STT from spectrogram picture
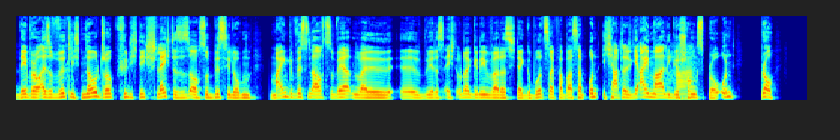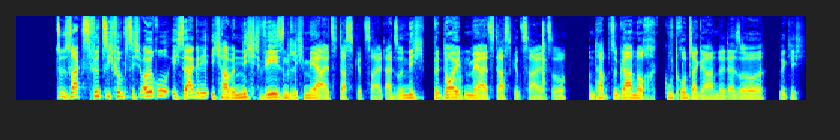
Nee, Bro, also wirklich, no joke, fühle ich nicht schlecht. Das ist auch so ein bisschen, um mein Gewissen aufzuwerten, weil äh, mir das echt unangenehm war, dass ich deinen Geburtstag verpasst habe. Und ich hatte die einmalige Ha. Chance, Bro. Und, Bro, du sagst 40, 50 Euro. Ich sage dir, ich habe nicht wesentlich mehr als das gezahlt. Also nicht bedeutend mehr als das gezahlt, so. Und habe sogar noch gut runtergehandelt. Also wirklich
